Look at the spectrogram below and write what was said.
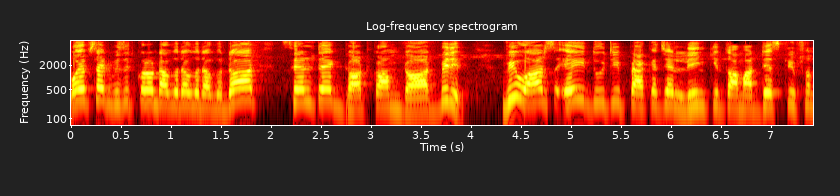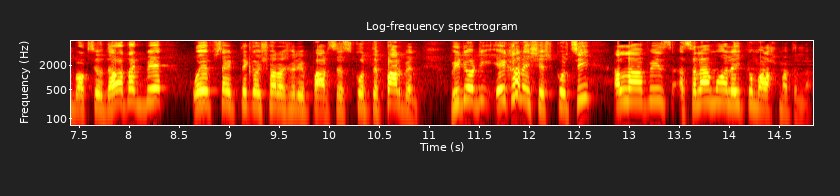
ওয়েবসাইট ভিজিট করুন W W W dot Seltech dot com dot viewers এই দুইটি প্যাকেজের লিঙ্ক কিন্তু আমার ডেসক্রিপশন বক্সেও দেওয়া থাকবে। ওয়েবসাইট থেকেও সরাসরি পারচেস করতে পারবেন। ভিডিওটি এখানে শেষ করছি। আল্লাহ হাফিজ। আসসালামু আলাইকুম রহমতুল্লাহ।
